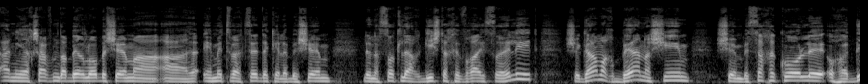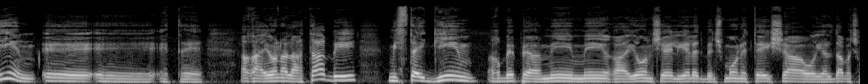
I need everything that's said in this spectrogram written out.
אני עכשיו מדבר לא בשם האמת והצדק, אלא בשם לנסות להרגיש את החברה הישראלית, שגם הרבה אנשים שהם בסך הכל אוהדים אה, אה, את אה, הרעיון הלהט"בי, מסתייגים הרבה פעמים מרעיון של ילד בן 8-9 או ילדה בת 8-9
